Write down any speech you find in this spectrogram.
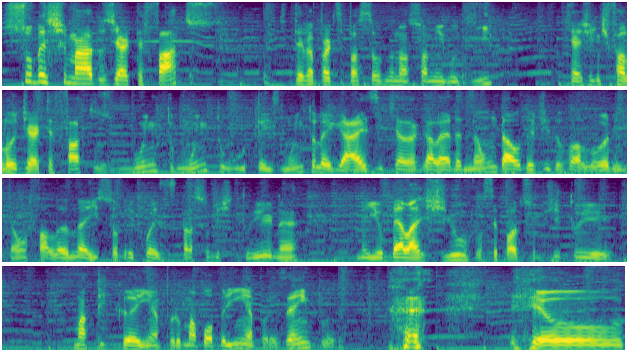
Subestimados de Artefatos, que teve a participação do nosso amigo Gui. que a gente falou de artefatos muito, muito úteis, muito legais e que a galera não dá o devido valor. Então, falando aí sobre coisas para substituir, né? Meio Bela Gil, você pode substituir uma picanha por uma abobrinha, por exemplo. eu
